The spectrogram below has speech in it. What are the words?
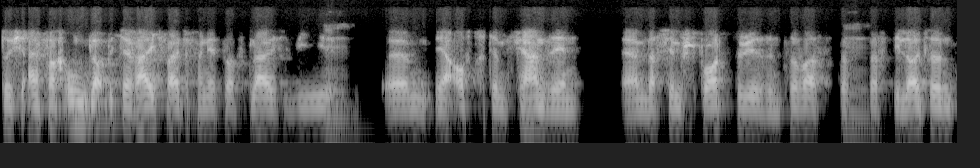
durch einfach unglaubliche Reichweite von jetzt auf gleich, wie mhm. ähm, ja, Auftritte im Fernsehen, ähm, dass wir im Sportstudio sind, sowas, dass, mhm. dass die Leute uns,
